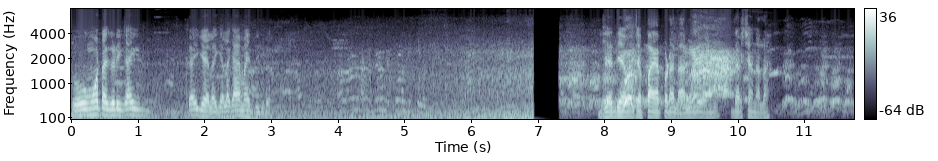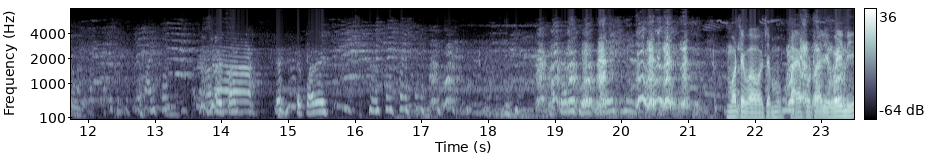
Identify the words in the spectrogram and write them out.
तो मोठा गडी काय काय घ्यायला गेला काय माहिती तिकडं? या देवाच्या पाया पडायला आलेलो आहे दर्शनाला. मोठ्या भावाच्या मग पाया पोट आली वहिनी.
